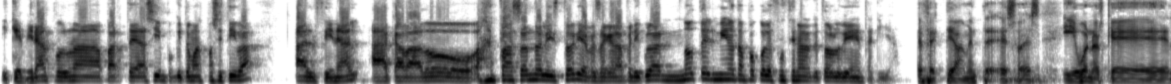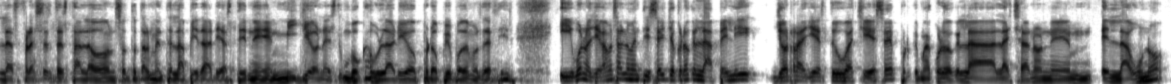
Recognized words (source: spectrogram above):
y que mirad por una parte así un poquito más positiva, al final ha acabado pasando la historia, pese a que la película no terminó tampoco de funcionar de todo lo bien en taquilla. Efectivamente, eso es. Y bueno, es que las frases de Stallone son totalmente lapidarias, tiene millones, un vocabulario propio, podemos decir. Y bueno, llegamos al 96, yo creo que en la peli yo rayé este VHS, porque me acuerdo que la, echaron en, en la 1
